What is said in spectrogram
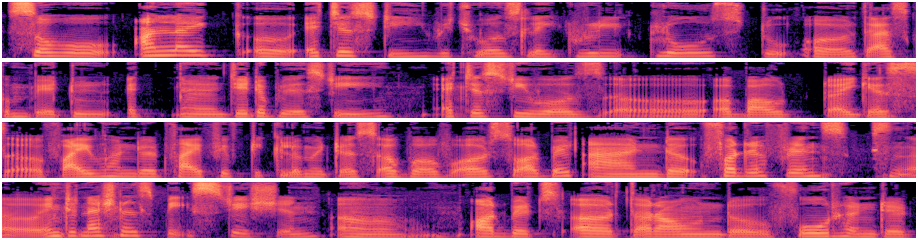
So unlike uh, hst which was like really close to earth as compared to uh, jwst hst was uh, about i guess uh, 500 550 kilometers above earth's orbit. And uh, for reference uh, international space station orbits earth around 400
